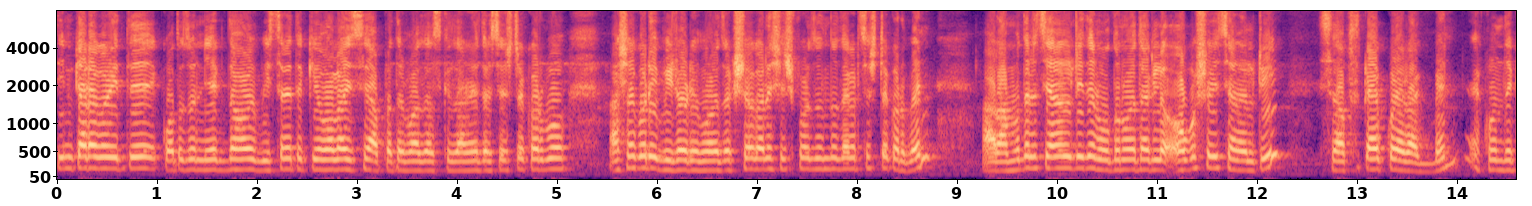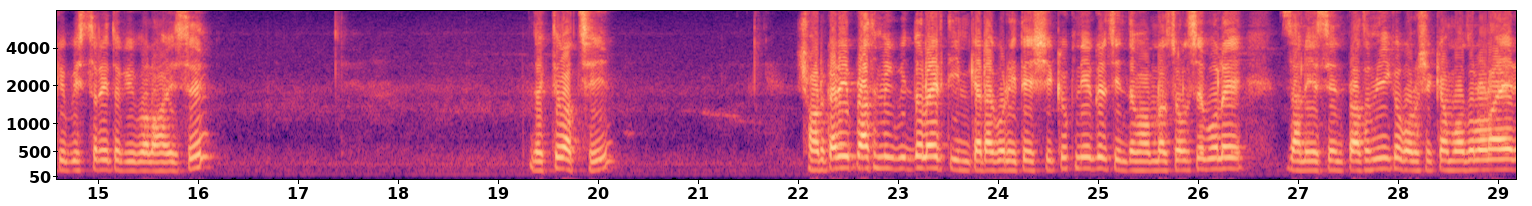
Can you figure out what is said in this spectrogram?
তিন ক্যাটাগরিতে কতজন নিয়োগ দেওয়া হবে বিস্তারিত কী বলা হয়েছে, আপনাদের মাঝে আজকে জানিয়ে দেওয়ার চেষ্টা করব। আশা করি ভিডিওটি মনোযোগ সহকারে শেষ পর্যন্ত দেখার চেষ্টা করবেন। আর আমাদের চ্যানেলটিতে নতুন হয়ে থাকলে অবশ্যই চ্যানেলটি সাবস্ক্রাইব করে রাখবেন। এখন থেকে বিস্তারিত কি বলা হয়েছে? দেখতে পাচ্ছি। সরকারি প্রাথমিক বিদ্যালয়ের তিন ক্যাটাগরিতে শিক্ষক নিয়োগের চিন্তাভাবনা চলছে বলে জানিয়েছেন প্রাথমিক ও গণশিক্ষা মন্ত্রণালয়ের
